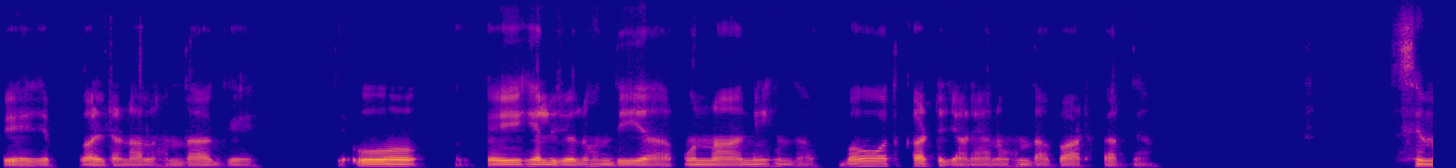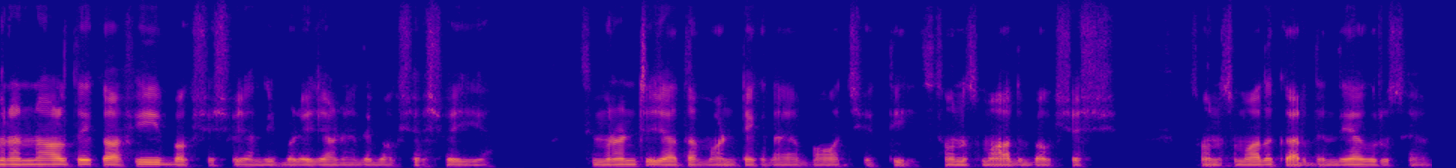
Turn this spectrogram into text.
ਪੇਜ ਪਲਟਣ ਨਾਲ ਹੁੰਦਾ ਅੱਗੇ, ਤੇ ਉਹ ਕਈ ਹਿਲਜੁਲ ਹੁੰਦੀ ਆ ਉਹਨਾਂ ਨਹੀਂ ਹੁੰਦਾ, ਬਹੁਤ ਘੱਟ ਜਣਿਆਂ ਨੂੰ ਹੁੰਦਾ ਪਾਠ ਕਰਦਿਆਂ। ਸਿਮਰਨ ਨਾਲ ਤੇ ਕਾਫੀ ਬਖਸ਼ਿਸ਼ ਹੋ ਜਾਂਦੀ, ਬੜੇ ਜਾਣਿਆਂ ਦੇ ਬਖਸ਼ਿਸ਼ ਹੋਈ ਆ। ਸਿਮਰਨ 'ਚ ਜ਼ਿਆਦਾ ਮਨ ਟਿਕਦਾ ਹੈ ਬਹੁਤ ਛੇਤੀ ਸੁਨ ਸਮਾਦ ਬਖਸ਼ਿਸ਼, ਸੁਨ ਸਮਾਦ ਕਰ ਦਿੰਦੇ ਆ ਗੁਰੂ ਸਾਹਿਬ।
